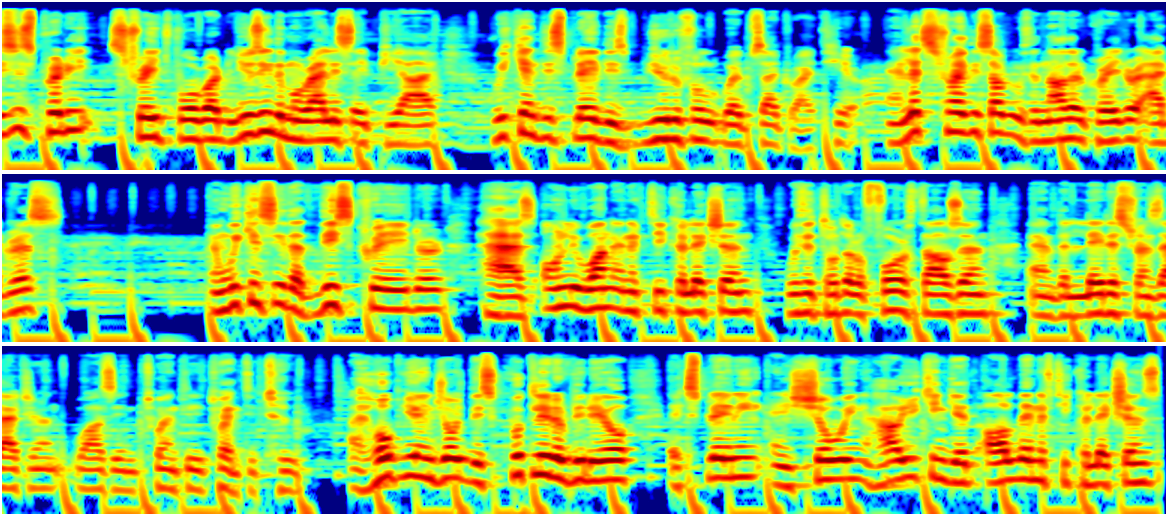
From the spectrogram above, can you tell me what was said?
This is pretty straightforward, using the Moralis API, we can display this beautiful website right here. And let's try this out with another creator address. And we can see that this creator has only one NFT collection with a total of 4,000 and the latest transaction was in 2022. I hope you enjoyed this quick little video explaining and showing how you can get all the NFT collections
